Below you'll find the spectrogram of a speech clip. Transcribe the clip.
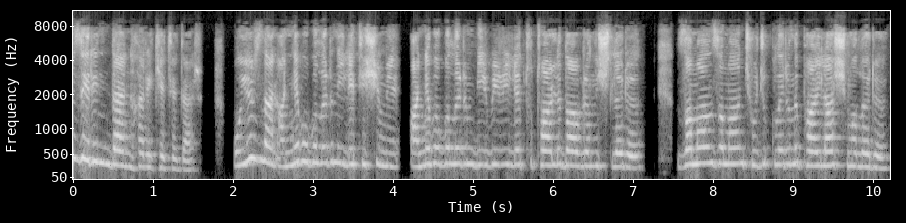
üzerinden hareket eder. O yüzden anne babaların iletişimi, anne babaların birbiriyle tutarlı davranışları, zaman zaman çocuklarını paylaşmaları,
